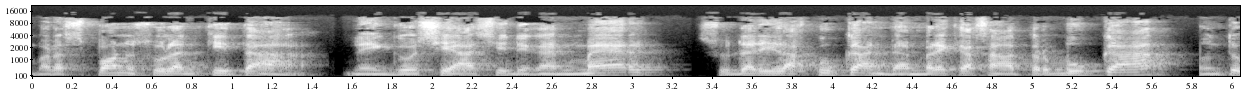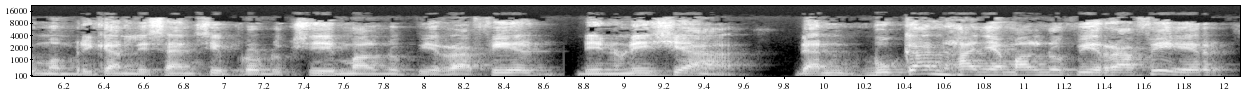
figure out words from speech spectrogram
merespon usulan kita. Negosiasi dengan Merck sudah dilakukan dan mereka sangat terbuka untuk memberikan lisensi produksi Malnupiravir di Indonesia. Dan bukan hanya Malnupiravir,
